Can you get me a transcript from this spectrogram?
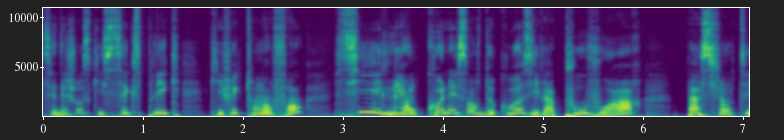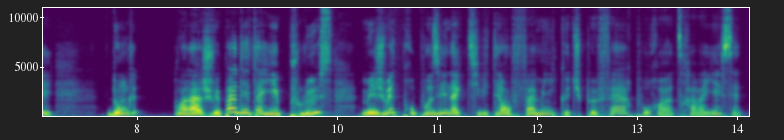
C'est des choses qui s'expliquent, qui fait que ton enfant, s'il est en connaissance de cause, il va pouvoir patienter. Donc voilà, je ne vais pas détailler plus, mais je vais te proposer une activité en famille que tu peux faire pour euh, travailler cette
